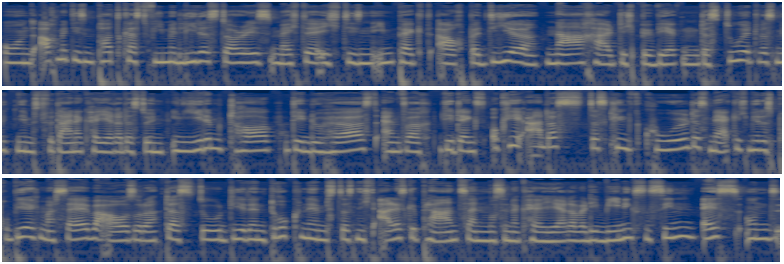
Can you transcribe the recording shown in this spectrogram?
Und auch mit diesem Podcast Female Leader Stories möchte ich diesen Impact auch bei dir nachhaltig bewirken, dass du etwas mitnimmst für deine Karriere, dass du in, in jedem Talk, den du hörst, einfach dir denkst, okay, ah, das, das klingt cool, das merke ich mir, das probiere ich mal selber aus oder dass du dir den Druck nimmst, dass nicht alles geplant sein muss in der Karriere Karriere, weil die wenigsten sind es und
